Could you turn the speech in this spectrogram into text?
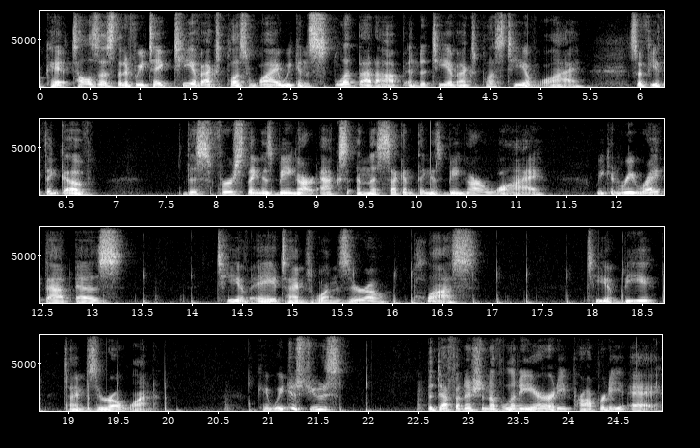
Okay, it tells us that if we take t of x plus y, we can split that up into t of x plus t of y. So if you think of this first thing as being our x and the second thing as being our y, we can rewrite that as t of a times 1, 0 plus t of b times 0, 1. Okay, we just use the definition of linearity, property A.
